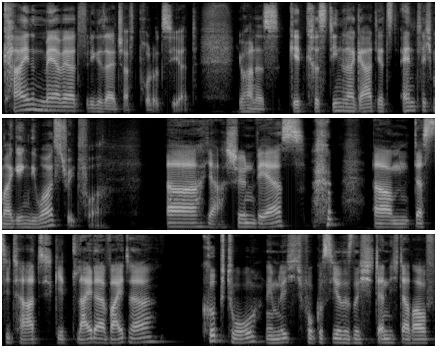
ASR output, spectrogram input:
keinen Mehrwert für die Gesellschaft produziert. Johannes, geht Christine Lagarde jetzt endlich mal gegen die Wall Street vor? Äh, ja, schön wär's. Ähm, das Zitat geht leider weiter. Krypto, nämlich fokussiere sich ständig darauf,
